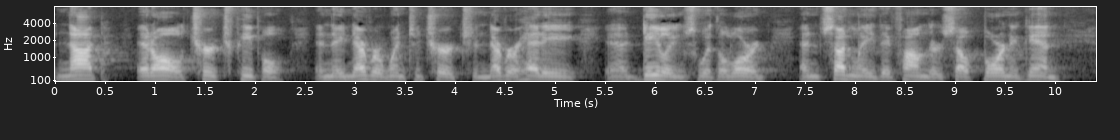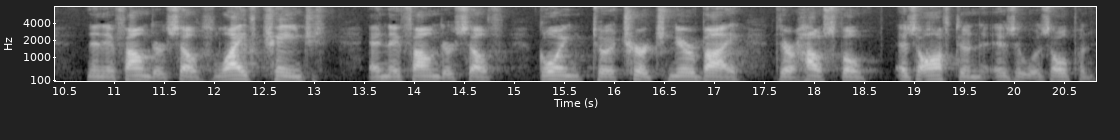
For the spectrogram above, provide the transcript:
not at all church people, and they never went to church and never had any uh, dealings with the Lord. And suddenly they found themselves born again. Then they found themselves life changed and they found themselves going to a church nearby their houseboat as often as it was open.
